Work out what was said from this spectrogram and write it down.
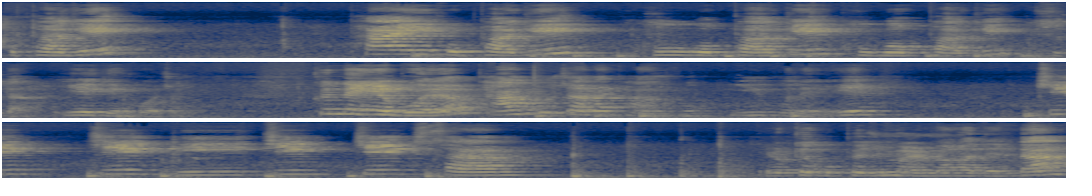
곱하기 파이 곱하기 9 곱하기 9 곱하기 9다. 이 얘기인 거죠. 근데 이게 뭐예요? 방구잖아, 방구. 2분의 1. 찍, 찍, 2, 찍, 찍, 3. 이렇게 곱해주면 얼마가 된다?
